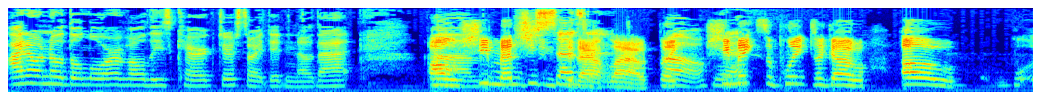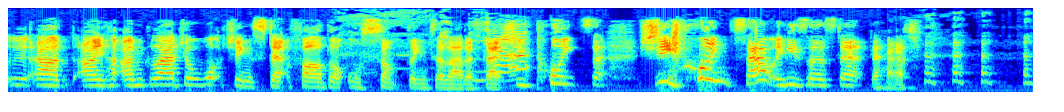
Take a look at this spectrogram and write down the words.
I don't know the lore of all these characters, so I didn't know that. Oh, Um, she mentions says it out it. loud. Like, Oh, she yeah. makes a point to go, "Oh, uh, I, I'm glad you're watching Stepfather," or something to that effect. Yeah. She points, she points out he's her stepdad.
